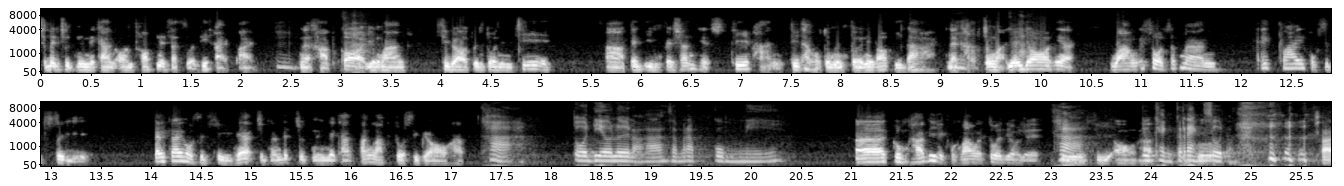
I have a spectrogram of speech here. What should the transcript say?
จะเป็นจุดหนึ่งในการ on top ในสัดส่วนที่หายไปนะครับ ก็ยังวาง CPALL เป็นตัวหนึ่งที่อ่าเป็น inflation hedge ที่ผ่านที่ทางของตัวเงินเฟ้อในรอบนี้ได้นะครับ จังหวะย่อๆเนี่ยวางไว้โซนสักประมาณใกล้ๆ64ใกล้ๆ64เนี่ยจุดนั้นเป็นจุดหนึ่งในการตั้งรับตัว CPALL ครับ ค่ะ ตัวเดียวเลยเหรอคะสำหรับกลุ่มนี้อ่า กลุ่มค้าปลีกผมวางไว้ตัวเดียวเลยคือ CPO ครับดูแข็งแกร่งสุด ใช่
